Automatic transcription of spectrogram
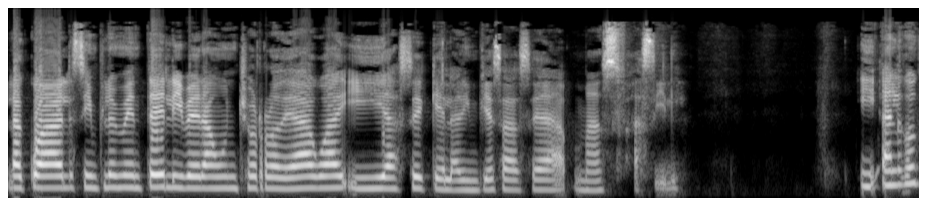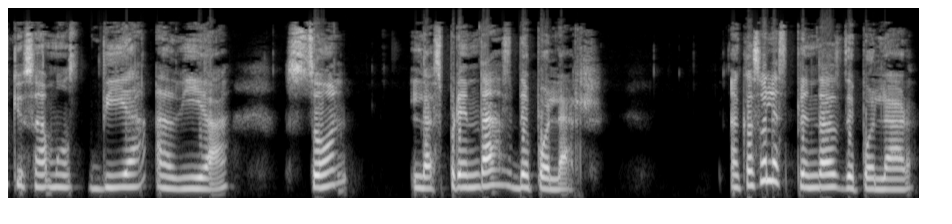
la cual simplemente libera un chorro de agua y hace que la limpieza sea más fácil. Y algo que usamos día a día son las prendas de polar. ¿Acaso las prendas de polar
